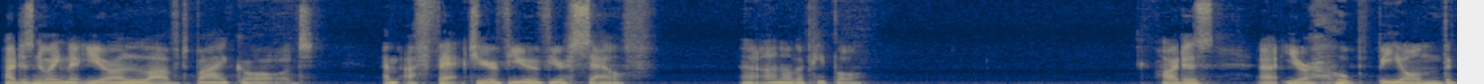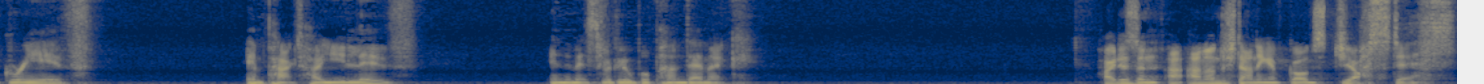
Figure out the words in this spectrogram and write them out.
How does knowing that you are loved by God um, affect your view of yourself uh, and other people? How does uh, your hope beyond the grave impact how you live in the midst of a global pandemic? How does an, an understanding of God's justice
